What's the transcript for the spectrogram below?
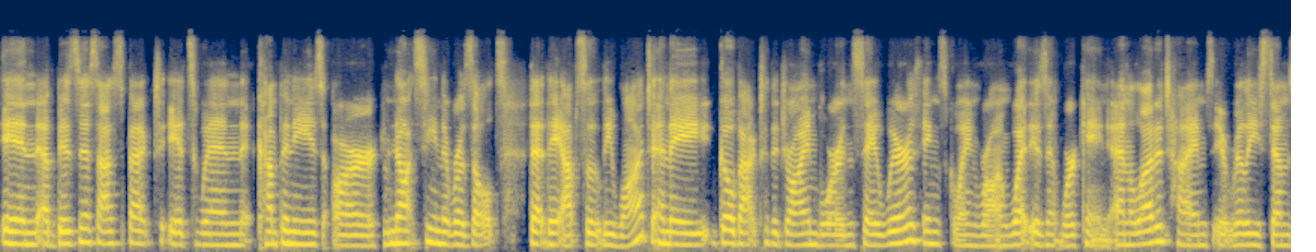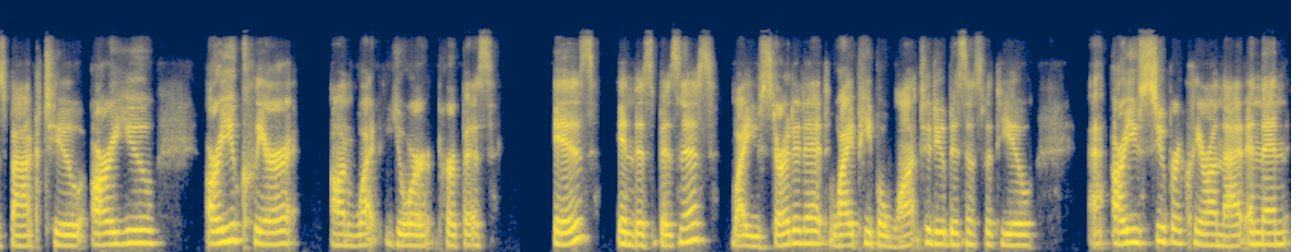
In a business aspect, it's when companies are not seeing the results that they absolutely want, and they go back to the drawing board and say, Where are things going wrong? What isn't working? And a lot of times, it really stems back to Are you are you clear on what your purpose is in this business, why you started it, why people want to do business with you. Are you super clear on that? And then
